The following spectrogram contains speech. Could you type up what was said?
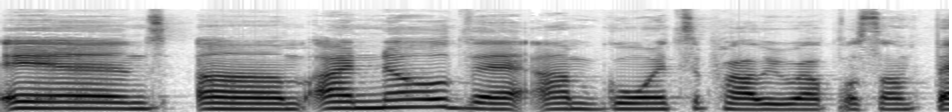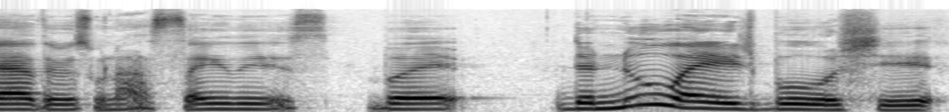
And um, I know that I'm going to probably ruffle some feathers when I say this, but the new age bullshit,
